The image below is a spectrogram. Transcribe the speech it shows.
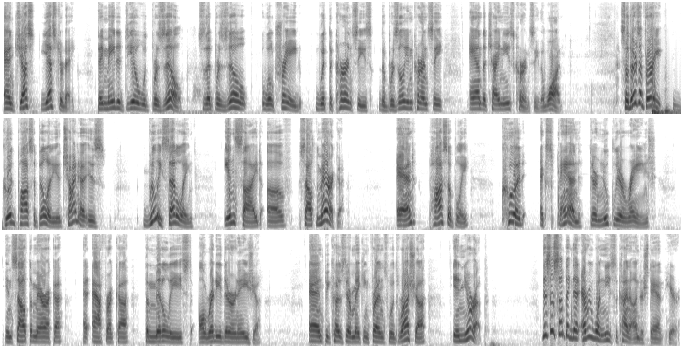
And just yesterday, they made a deal with Brazil so that Brazil will trade with the currencies, the Brazilian currency and the Chinese currency, the yuan. So there's a very good possibility that China is really settling inside of South America and possibly could expand their nuclear range in South America and Africa, the Middle East, already they're in Asia, and because they're making friends with Russia in Europe. This is something that everyone needs to kind of understand here.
